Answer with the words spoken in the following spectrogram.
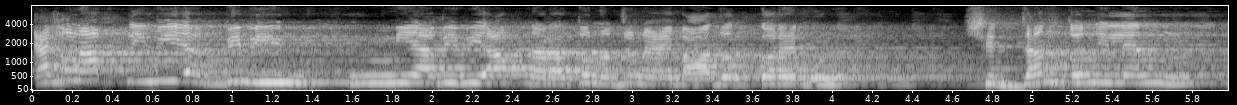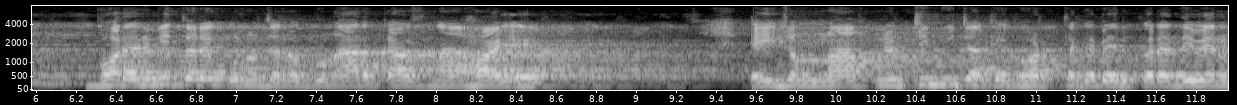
এখন আপনি মিয়া বিবি মিয়া বিবি আপনারা দুজনে ইবাদত করেন, সিদ্ধান্ত নিলেন ঘরের ভিতরে কোনো যেন গুনার কাজ না হয়। এই জন্য আপনি টিভিটাকে ঘর থেকে বের করে দিবেন।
